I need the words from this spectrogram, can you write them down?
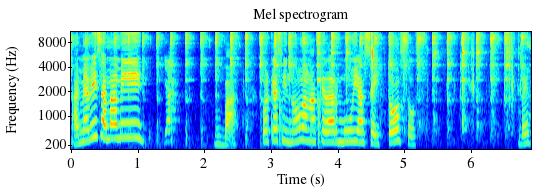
Ahí me avisa, mami. Ya. Va, porque si no van a quedar muy aceitosos. ¿Ve?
